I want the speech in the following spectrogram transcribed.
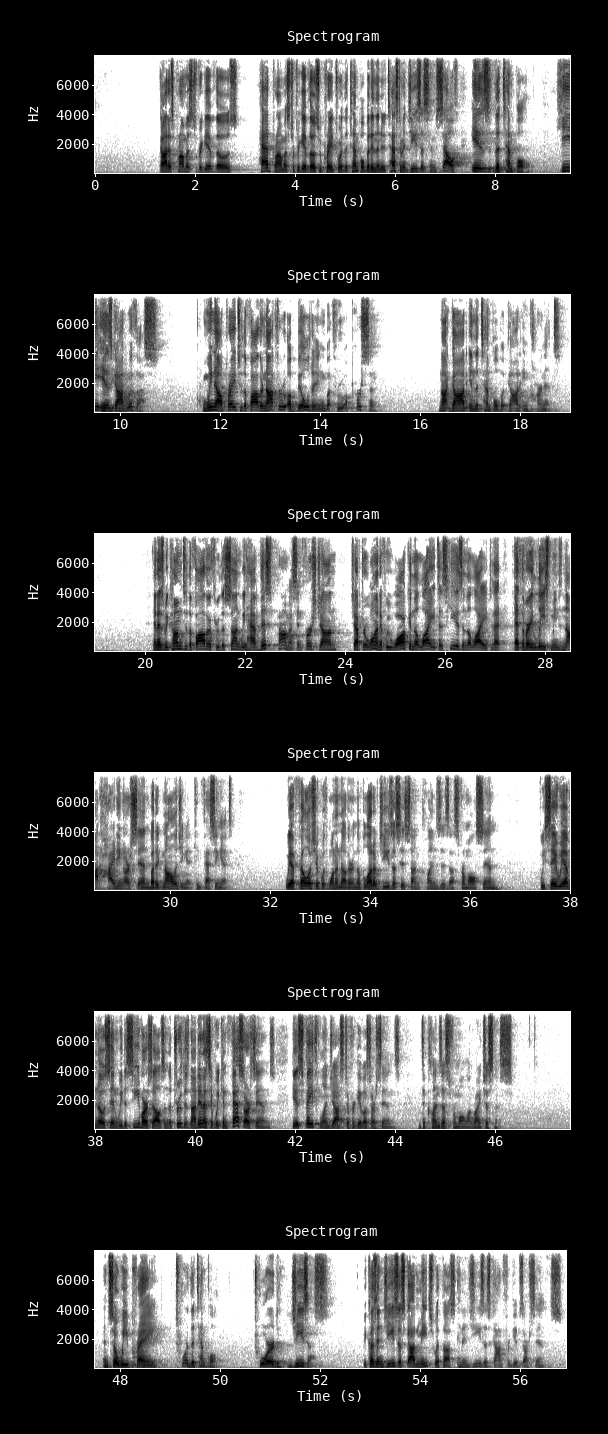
God has promised to forgive those, had promised to forgive those who prayed toward the temple, but in the New Testament, Jesus himself is the temple. He is God with us. And we now pray to the Father not through a building, but through a person. Not God in the temple, but God incarnate. And as we come to the Father through the Son, we have this promise in 1 John chapter 1. If we walk in the light as He is in the light, that at the very least means not hiding our sin, but acknowledging it, confessing it. We have fellowship with one another, and the blood of Jesus, His Son, cleanses us from all sin. If we say we have no sin, we deceive ourselves, and the truth is not in us. If we confess our sins, He is faithful and just to forgive us our sins and to cleanse us from all unrighteousness. And so we pray toward the temple, toward Jesus. Because in Jesus, God meets with us, and in Jesus, God forgives our sins.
